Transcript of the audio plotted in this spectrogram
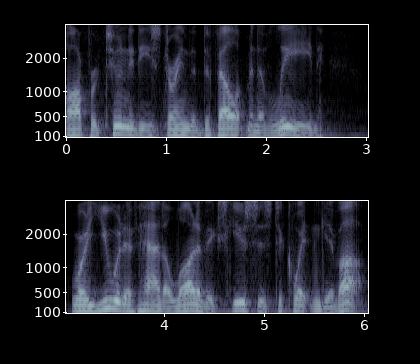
opportunities during the development of lead where you would have had a lot of excuses to quit and give up.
